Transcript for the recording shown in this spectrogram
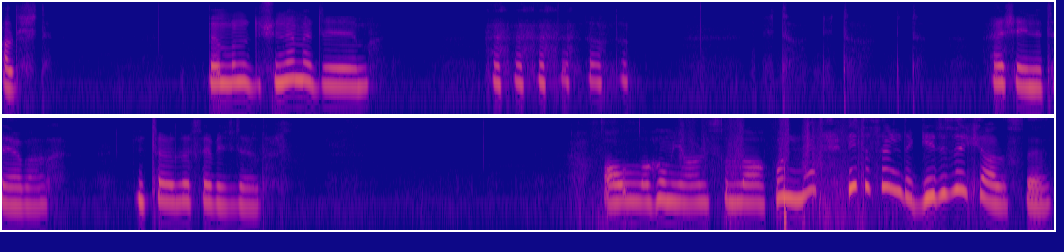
al işte. Ben bunu düşünemedim. tamam, tamam. Her şey Nita'ya bağlı. Nita ölürse biz de ölürüz. Allah'ım ya Resulallah. Bu ne? Nita sen de gerizekalısın.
